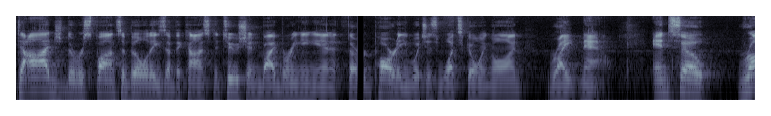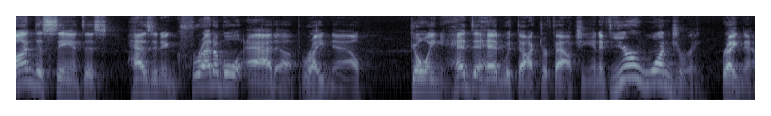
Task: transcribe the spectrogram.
dodge the responsibilities of the Constitution by bringing in a third party, which is what's going on right now. And so Ron DeSantis has an incredible ad up right now going head to head with Dr. Fauci. And if you're wondering right now,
